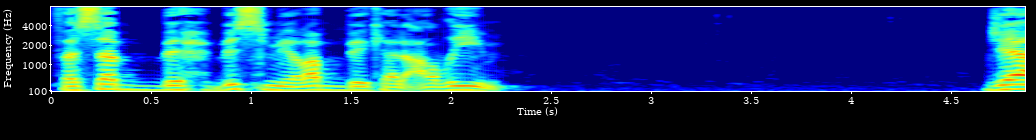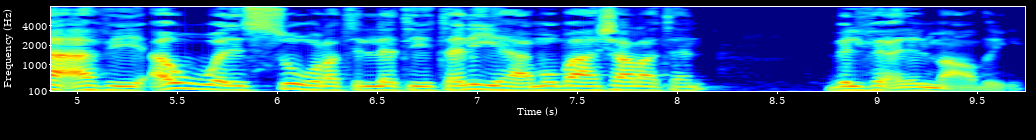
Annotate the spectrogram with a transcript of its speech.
فسبح باسم ربك العظيم. جاء في أول السورة التي تليها مباشرة بالفعل الماضي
